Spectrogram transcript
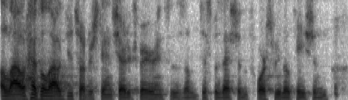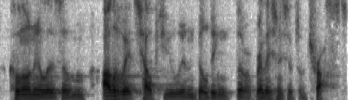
allowed has allowed you to understand shared experiences of dispossession, forced relocation, colonialism, all of which helped you in building the relationships of trust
